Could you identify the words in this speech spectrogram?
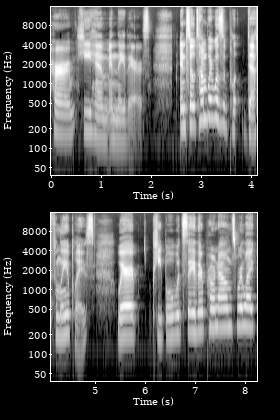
her, he, him, and they, theirs. And so Tumblr was a pl- definitely a place where people would say their pronouns were like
